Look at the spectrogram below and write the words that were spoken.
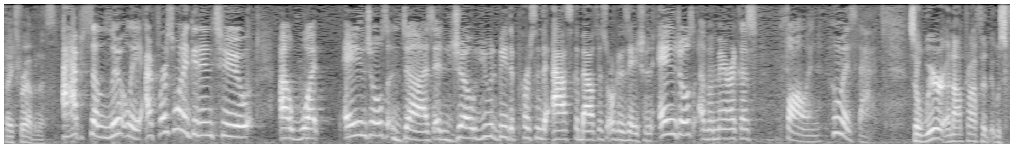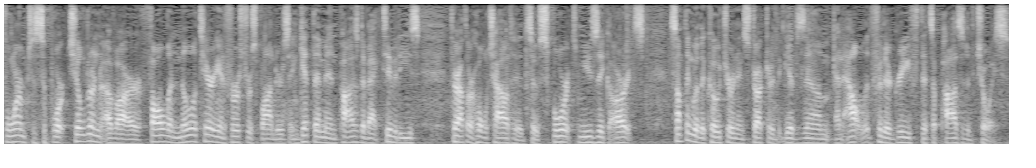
Thanks for having us. Absolutely. I first want to get into uh, what Angels does, and Joe, you would be the person to ask about this organization, Angels of America's Fallen. Who is that? So we're a nonprofit that was formed to support children of our fallen military and first responders and get them in positive activities throughout their whole childhood. So sports, music, arts, something with a coach or an instructor that gives them an outlet for their grief that's a positive choice.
